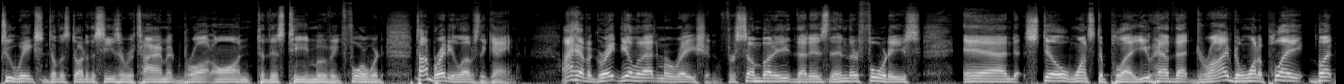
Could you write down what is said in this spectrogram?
two weeks until the start of the season retirement brought on to this team moving forward. Tom Brady loves the game. I have a great deal of admiration for somebody that is in their 40s and still wants to play. You have that drive to want to play, but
